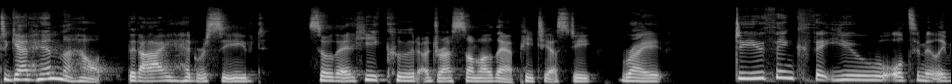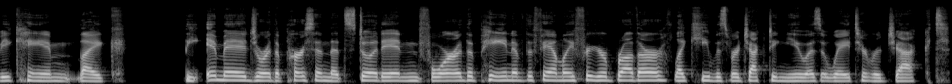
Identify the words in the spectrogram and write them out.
to get him the help that I had received so that he could address some of that PTSD. Right. Do you think that you ultimately became like the image or the person that stood in for the pain of the family for your brother? Like he was rejecting you as a way to reject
